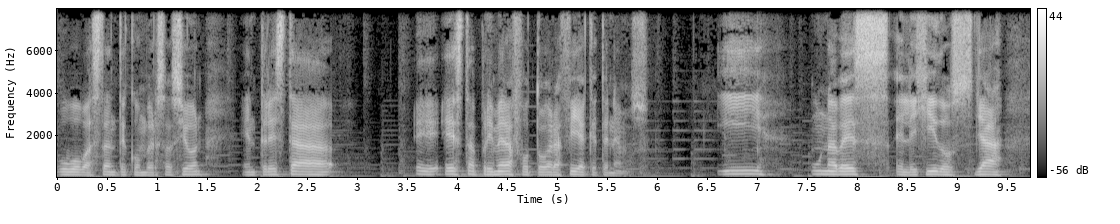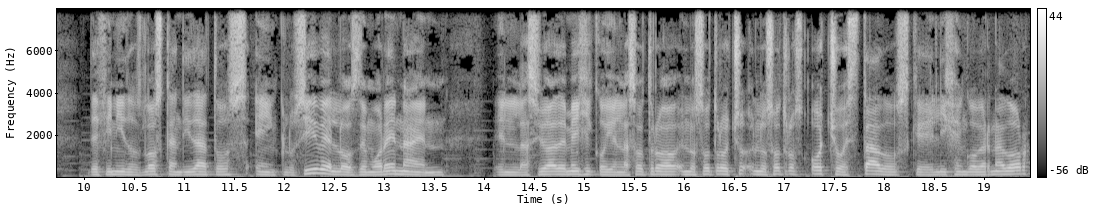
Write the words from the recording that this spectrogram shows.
hubo bastante conversación entre esta, eh, esta primera fotografía que tenemos. Y una vez elegidos ya definidos los candidatos e inclusive los de Morena en, la Ciudad de México y en, las otro, en, los los otros ocho estados que eligen gobernador,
